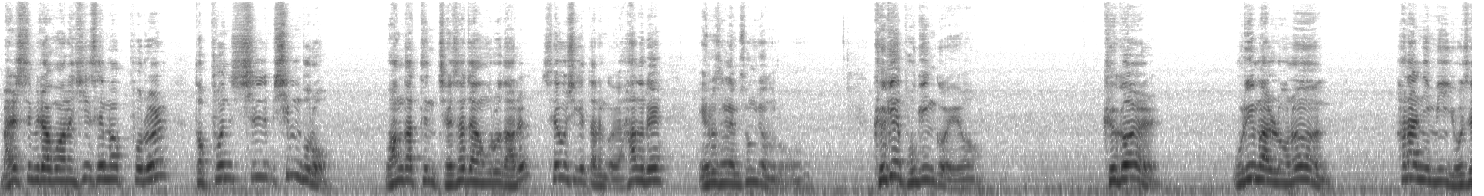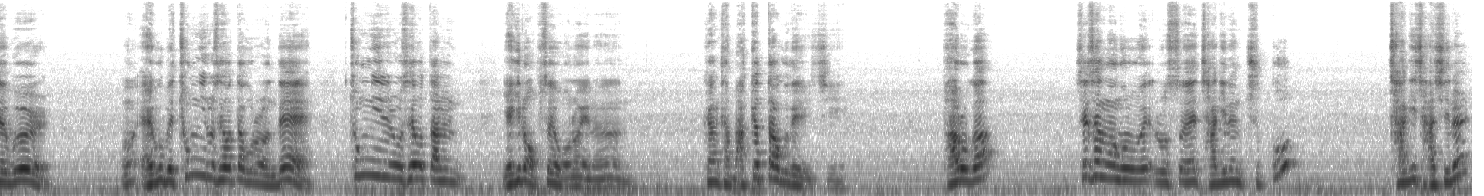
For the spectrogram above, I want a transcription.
말씀이라고 하는 희세마포를 덮은 실- 신부로 왕 같은 제사장으로 나를 세우시겠다는 거예요. 하늘의 예루살렘 성전으로. 그게 복인 거예요. 그걸 우리말로는 하나님이 요셉을 어, 애굽의 총리로 세웠다고 그러는데 총리로 세웠다는 얘기는 없어요 원어에는 그냥 다 맡겼다고 되어 있지 바로가 세상 왕으로서의 자기는 죽고 자기 자신을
